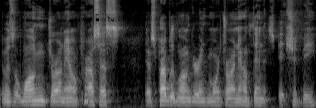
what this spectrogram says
It was a long, drawn out process that was probably longer and more drawn out than it should be.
